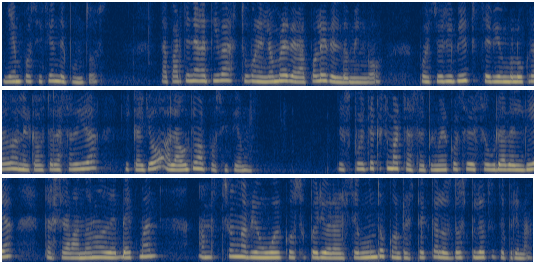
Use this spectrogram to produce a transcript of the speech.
ya en posición de puntos. La parte negativa estuvo en el hombre de la pole del domingo, pues Yuri Vips se vio involucrado en el caos de la salida y cayó a la última posición. Después de que se marchase el primer coche de seguridad del día, tras el abandono de Beckman, Armstrong abrió un hueco superior al segundo con respecto a los dos pilotos de prima,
